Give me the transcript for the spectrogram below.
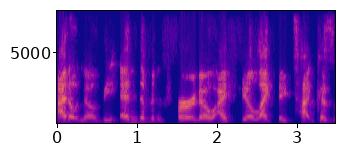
I don't know the end of Inferno. I feel like they because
